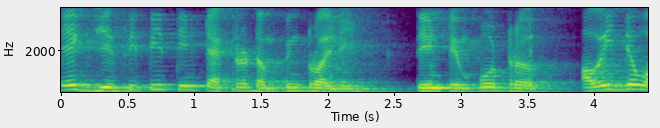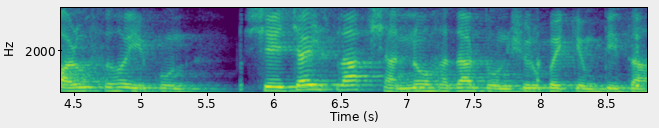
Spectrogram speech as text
एक जे सी पी तीन ट्रॅक्टर डम्पिंग ट्रॉयली तीन टेम्पो ट्रक अवैध वाळूसह एकूण शेहेचाळीस लाख शहाण्णव हजार दोनशे रुपये किमतीचा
